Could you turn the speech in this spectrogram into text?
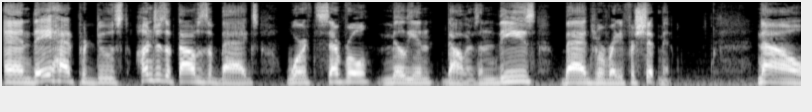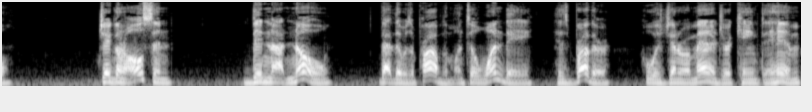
and they had produced hundreds of thousands of bags worth several million dollars. And these bags were ready for shipment. Now, J. Gunnar Olson did not know that there was a problem until one day his brother, who was general manager, came to him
